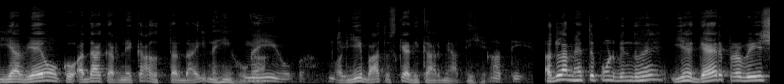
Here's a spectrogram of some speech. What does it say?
या व्ययों को अदा करने का उत्तरदायी नहीं होगा। नहीं होगा और ये बात उसके अधिकार में आती है। आती है। अगला महत्वपूर्ण बिंदु है यह गैर प्रवेश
